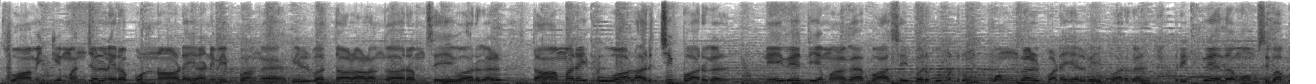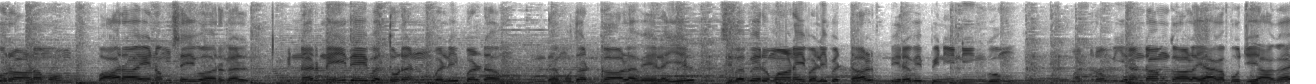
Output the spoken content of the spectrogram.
சுவாமிக்கு மஞ்சள் நிற பொன்னாடை அணிவிப்பாங்க. வில்வத்தால் அலங்காரம் செய்வார்கள். தாமரை பூவால் அர்ச்சிப்பார்கள். நெய்வேத்தியமாக பாசிப்பருப்பு மற்றும் பொங்கல் படையல் வைப்பார்கள். ரிக்வேதமும் சிவபுராணமும் பாராயணம் செய்வார்கள். பின்னர் நெய் தெய்வத்துடன் வழிபடும் இந்த முதற்கால வேளையில் சிவபெருமானை வழிபட்டால் பிறவிப்பினி நீங்கும். மற்றும் இரண்டாம் கால யாக பூஜையாக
